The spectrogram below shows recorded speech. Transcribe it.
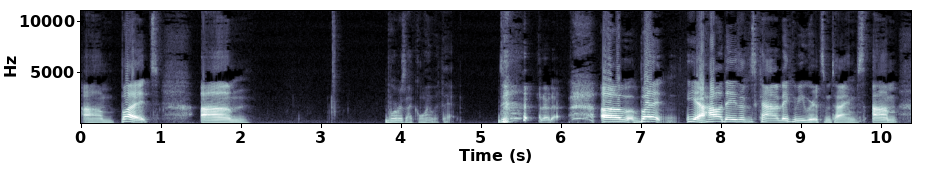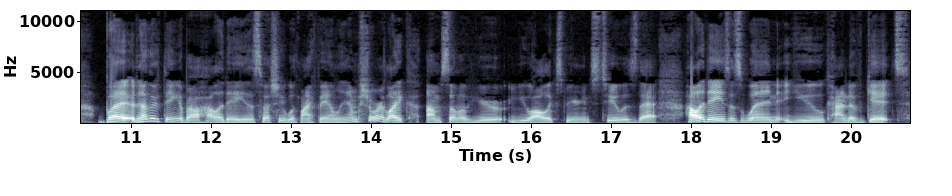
Um, but um, where was I going with that? I don't know. Um, but yeah, holidays are just kind of, they can be weird sometimes. Um, but another thing about holidays, especially with my family, I'm sure like, um, some of you, you all experience too, is that holidays is when you kind of get,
